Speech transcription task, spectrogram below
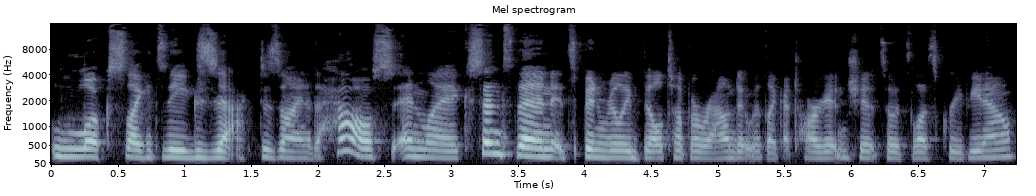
looks like it's the exact design of the house and like since then it's been really built up around it with like a target and shit so it's less creepy now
